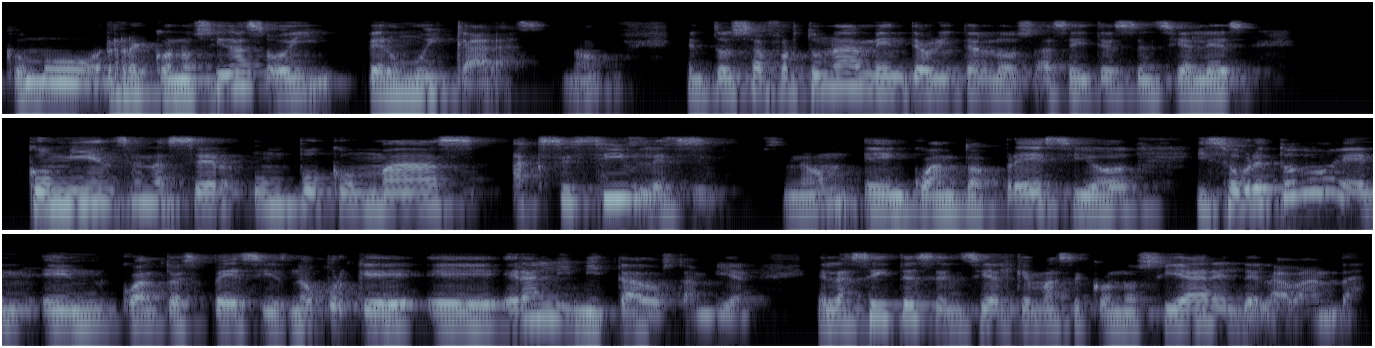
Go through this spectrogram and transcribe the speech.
como reconocidas hoy, pero muy caras, ¿no? Entonces, afortunadamente ahorita los aceites esenciales comienzan a ser un poco más accesibles. ¿no? En cuanto a precio y sobre todo en, cuanto a especies, ¿no? Porque eh, eran limitados también. El aceite esencial que más se conocía era el de lavanda.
